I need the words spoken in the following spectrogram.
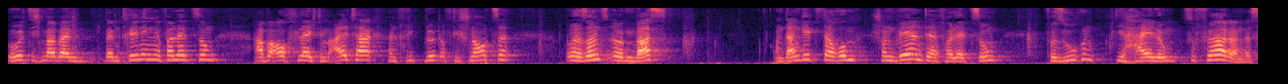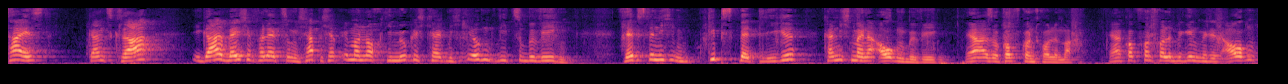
holt sich mal beim, beim Training eine Verletzung, aber auch vielleicht im Alltag. Man fliegt blöd auf die Schnauze oder sonst irgendwas. Und dann geht es darum, schon während der Verletzung versuchen, die Heilung zu fördern. Das heißt, ganz klar, egal welche Verletzung ich habe, ich habe immer noch die Möglichkeit, mich irgendwie zu bewegen. Selbst wenn ich im Gipsbett liege, kann ich meine Augen bewegen. Ja, also Kopfkontrolle machen. Ja, Kopfkontrolle beginnt mit den Augen.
